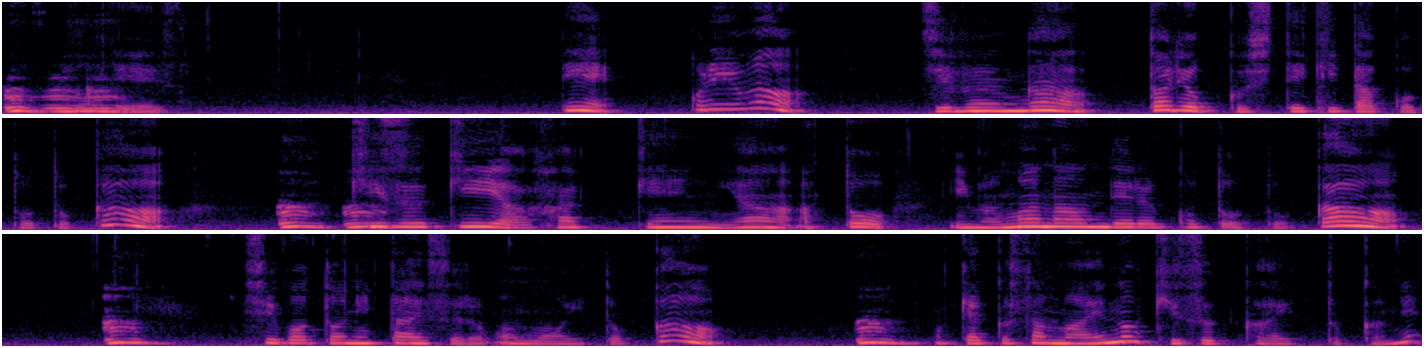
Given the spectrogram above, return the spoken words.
う。うんうんです。でこれは自分が努力してきたこととか、うん。気づきや発見やあと今学んでることとかうん。仕事に対する思いとかうん。お客様への気遣いとかね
